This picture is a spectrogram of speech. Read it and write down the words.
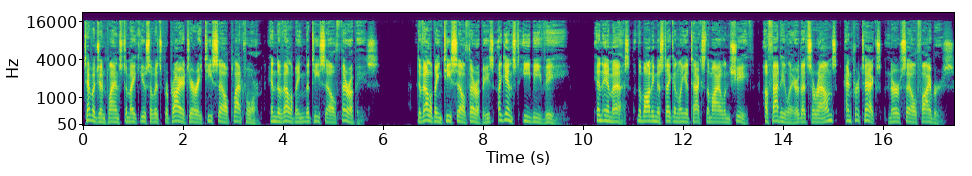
Tevogen plans to make use of its proprietary T cell platform in developing the T cell therapies. Developing T cell therapies against EBV. In MS, the body mistakenly attacks the myelin sheath, a fatty layer that surrounds and protects nerve cell fibers.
